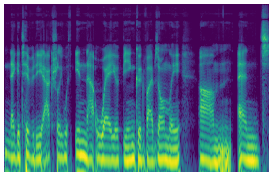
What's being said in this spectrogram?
negativity actually within that way of being good vibes only. Um, and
